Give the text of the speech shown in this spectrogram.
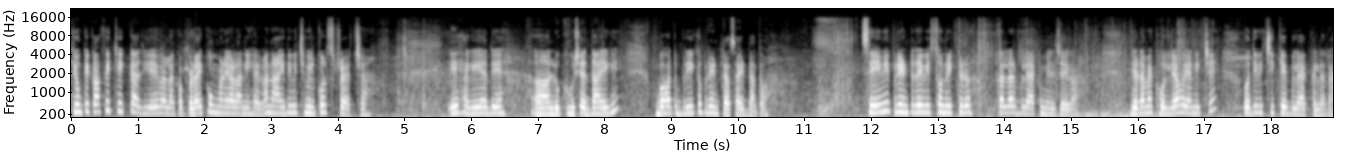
ਕਿਉਂਕਿ ਕਾਫੀ ਥਿਕ ਆ ਜੀ ਇਹ ਵਾਲਾ ਕੱਪੜਾ, ਇਹ ਘੁੰਮਣ ਵਾਲਾ ਨਹੀਂ ਹੈਗਾ, ਨਾ ਇਹਦੇ ਵਿੱਚ ਬਿਲਕੁਲ ਸਟ੍ਰੈਚ ਆ। ਇਹ ਹੈਗੇ ਆ ਇਹਦੇ ਲੁੱਕ ਕੁਛ ਇਦਾਂ ਆਏਗੀ, ਬਹੁਤ ਬਰੀਕ ਪ੍ਰਿੰਟ ਆ ਸਾਈਡਾਂ ਤੋਂ। ਸੇਮ ਹੀ ਪ੍ਰਿੰਟ ਦੇ ਵਿੱਚ ਤੁਹਾਨੂੰ ਇੱਕ ਕਲਰ ਬਲੈਕ ਮਿਲ ਜਾਏਗਾ, ਜਿਹੜਾ ਮੈਂ ਖੋਲਿਆ ਹੋਇਆ ਨੀਚੇ, ਉਹਦੇ ਵਿੱਚ ਇੱਕ ਇਹ ਬਲੈਕ ਕਲਰ ਆ।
